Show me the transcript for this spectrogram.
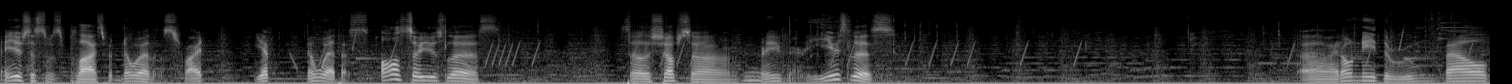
And use system supplies, but no others, right? Yep, no others. Also useless. So the shops are very, very useless. Uh, I don't need the rune belt,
